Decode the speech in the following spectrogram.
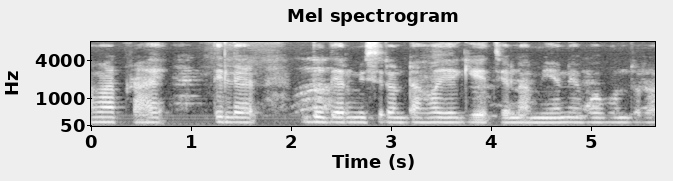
আমার প্রায় তেলের দুধের মিশ্রণটা হয়ে গিয়েছে, নামিয়ে নেব বন্ধুরা।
